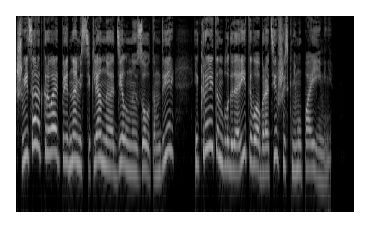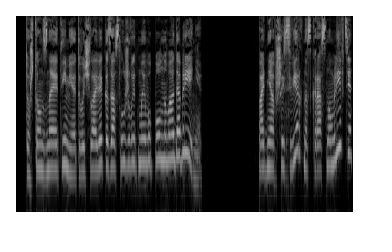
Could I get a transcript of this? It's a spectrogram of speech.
Швейцар открывает перед нами стеклянную, отделанную золотом дверь, и Крейтон благодарит его, обратившись к нему по имени. То, что он знает имя этого человека, заслуживает моего полного одобрения. Поднявшись вверх на скоростном лифте,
